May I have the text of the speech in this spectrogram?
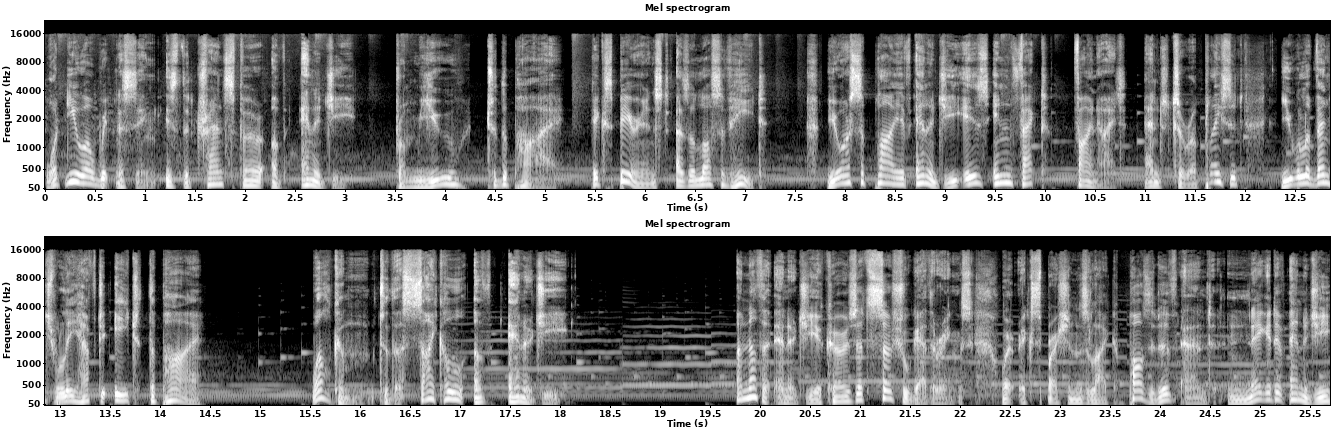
What you are witnessing is the transfer of energy from you to the pie, experienced as a loss of heat. Your supply of energy is, in fact, finite, and to replace it, you will eventually have to eat the pie. Welcome to the cycle of energy. Another energy occurs at social gatherings, where expressions like positive and negative energy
